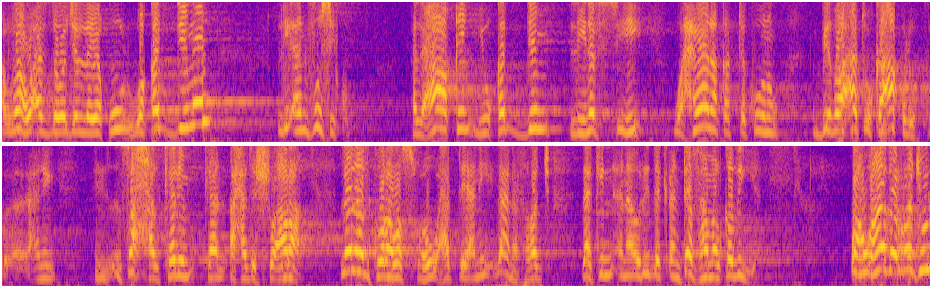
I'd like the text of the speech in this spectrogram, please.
الله عز وجل يقول وقدموا لأنفسكم. العاقل يقدم لنفسه وأحيانا قد تكون بضاعتك عقلك يعني إن صح الكلم كان أحد الشعراء. لا نذكر وصفه حتى يعني لا نحرج لكن أنا أريدك أن تفهم القضية. وهو هذا الرجل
